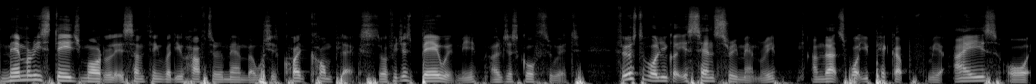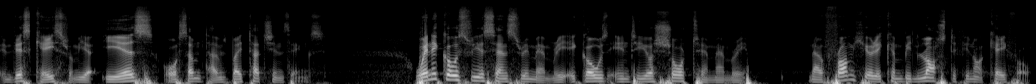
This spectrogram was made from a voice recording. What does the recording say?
memory stage model is something that you have to remember which is quite complex. So if you just bear with me I'll just go through it. First of all you've got your sensory memory and that's what you pick up from your eyes or in this case from your ears or sometimes by touching things. When it goes through your sensory memory it goes into your short-term memory. Now from here it can be lost if you're not careful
